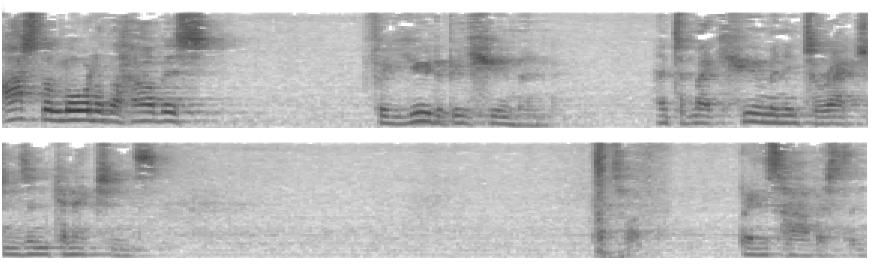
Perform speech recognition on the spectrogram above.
Ask the Lord of the harvest for you to be human and to make human interactions and connections. That's what brings harvest and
